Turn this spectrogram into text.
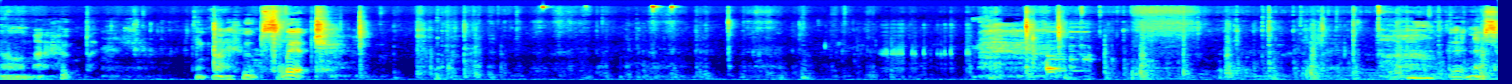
Oh, my hoop. I think my hoop slipped. Oh, goodness.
